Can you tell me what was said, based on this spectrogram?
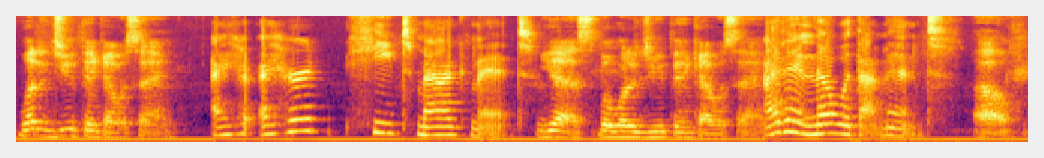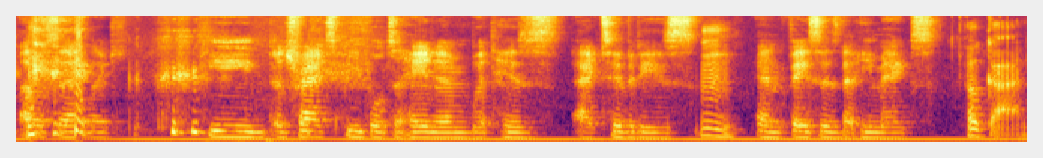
What did you think I was saying? I he- I heard heat magnet. Yes, but what did you think I was saying? I didn't know what that meant. Oh, I was saying like he attracts people to hate him with his activities mm. and faces that he makes. Oh God!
